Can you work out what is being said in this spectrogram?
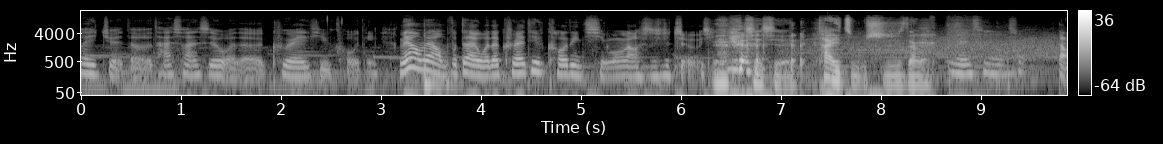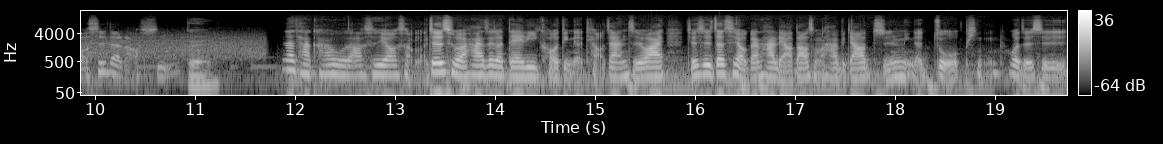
我也觉得他算是我的 creative coding。没有没有，不对，我的 creative coding 启蒙老师是哲学。谢谢太祖师这样。没错没错。导师的老师，对，那塔卡武老师有什么？就是除了他这个 daily coding 的挑战之外，就是这次有跟他聊到什么他比较知名的作品，或者是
